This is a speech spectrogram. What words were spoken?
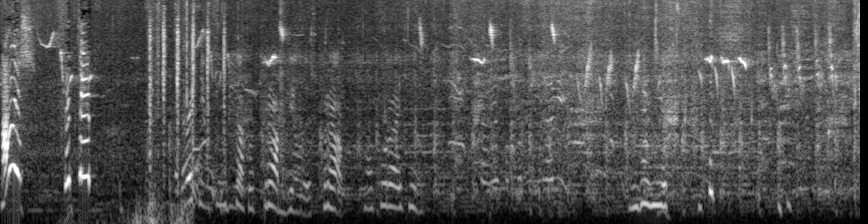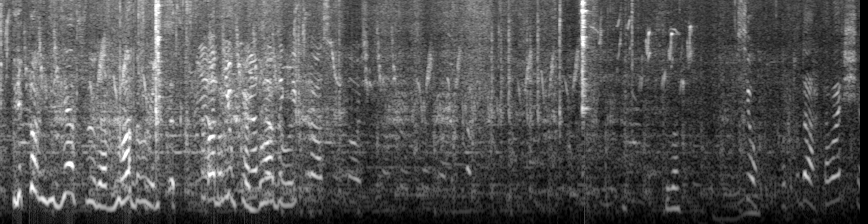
Малыш! Цып-цып! Давайте его вот так вот краб делаешь, краб. Аккуратнее. Да нет. Их там едят, что ли, обгладывают. Под юбкой обгладывают. Все, вот туда, товарища.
